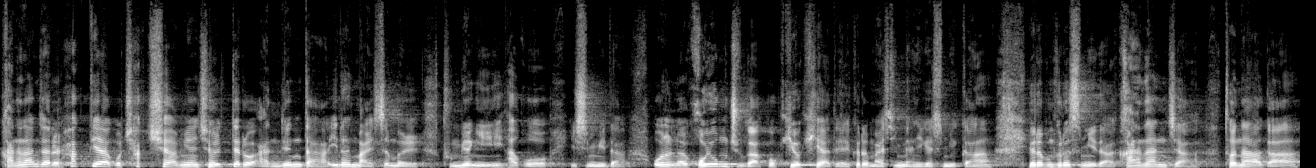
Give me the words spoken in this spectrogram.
가난한 자를 학대하고 착취하면 절대로 안 된다. 이런 말씀을 분명히 하고 있습니다. 오늘날 고용주가 꼭 기억해야 될 그런 말씀이 아니겠습니까? 여러분 그렇습니다. 가난한 자, 더 나아가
